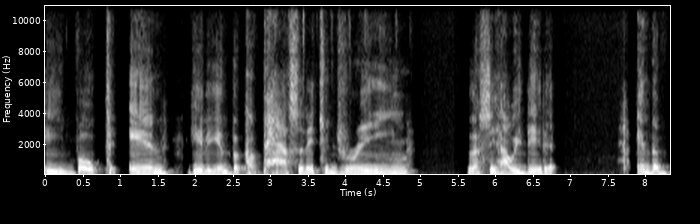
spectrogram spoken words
evoked in Gideon the capacity to dream. Let's see how he did it. In the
